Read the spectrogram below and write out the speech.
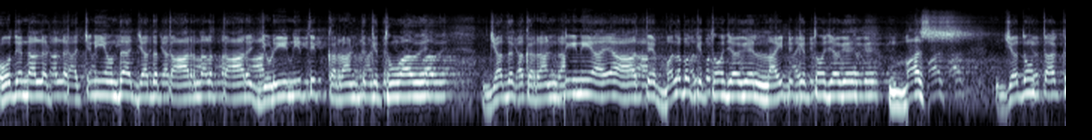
ਉਹਦੇ ਨਾਲ ਟੱਚ ਨਹੀਂ ਆਉਂਦਾ। ਜਦ ਤਾਰ ਨਾਲ ਤਾਰ ਜੁੜੀ ਨਹੀਂ ਤੇ ਕਰੰਟ ਕਿੱਥੋਂ ਆਵੇ? ਜਦ ਕਰੰਟ ਹੀ ਨਹੀਂ ਆਇਆ ਤੇ ਬਲਬ ਕਿੱਥੋਂ ਜਗੇ, ਲਾਈਟ ਕਿੱਥੋਂ ਜਗੇ? ਬਸ ਜਦੋਂ ਤੱਕ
